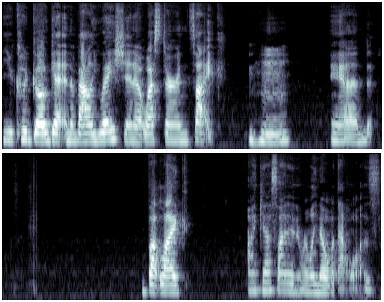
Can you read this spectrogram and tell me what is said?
you could go get an evaluation at Western Psych. Mm-hmm. And, but like, I guess I didn't really know what that was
